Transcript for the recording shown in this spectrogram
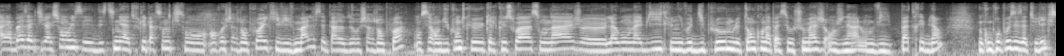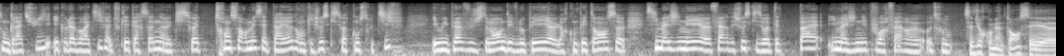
à la base, Active Action, oui, c'est destiné à toutes les personnes qui sont en recherche d'emploi et qui vivent mal cette période de recherche d'emploi. On s'est rendu compte que, quel que soit son âge, là où on habite, le niveau de diplôme, le temps qu'on a passé au chômage, en général, on ne vit pas très bien. Donc, on propose des ateliers qui sont gratuits et collaboratifs à toutes les personnes qui souhaitent transformer cette période en quelque chose qui soit constructif et où ils peuvent justement développer euh, leurs compétences, euh, s'imaginer euh, faire des choses qu'ils n'auraient peut-être pas imaginé pouvoir faire autrement. Ça dure combien de temps? C'est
